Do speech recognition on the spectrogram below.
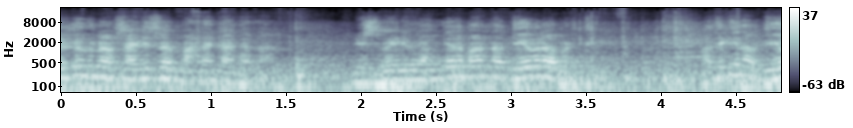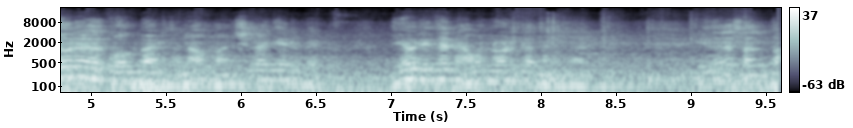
ಎಲ್ರಿಗೂ ನಾವು ಸ್ಯಾಟಿಸ್ಫೈ ಮಾಡೋಕ್ಕಾಗಲ್ಲ. ಇಟ್ಸ್ ಮೇಡ್ ಹಂಗೆಲ್ಲ ಮಾಡಿ ನಾವು ದೇವರ ಬಿಡ್ತೀವಿ. ಅದಕ್ಕೆ ನಾವು ದೇವ್ರಾಗಕ್ಕೆ ಹೋಗ್ಬಾರ್ದು. ನಾವು ಮನುಷ್ಯರಾಗೇ ಇರಬೇಕು. ದೇವ್ರಿದ್ದಾನೆ ಅವ್ನು ನೋಡ್ಕೊತಾನೆ ಇದೆಲ್ಲ ಸ್ವಲ್ಪ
